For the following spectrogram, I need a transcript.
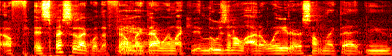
a f- especially like with a film like that, when like you're losing a lot of weight or something like that, you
